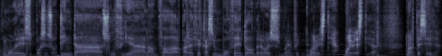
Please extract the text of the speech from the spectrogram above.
Como veréis, pues eso, tinta sucia, lanzada, parece casi un boceto, pero es, en fin, muy bestia, muy bestia. Martesella.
